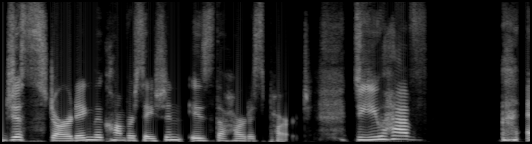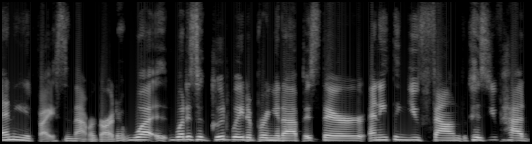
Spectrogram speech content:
just starting the conversation is the hardest part. Do you have any advice in that regard? What what is a good way to bring it up? Is there anything you've found because you've had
